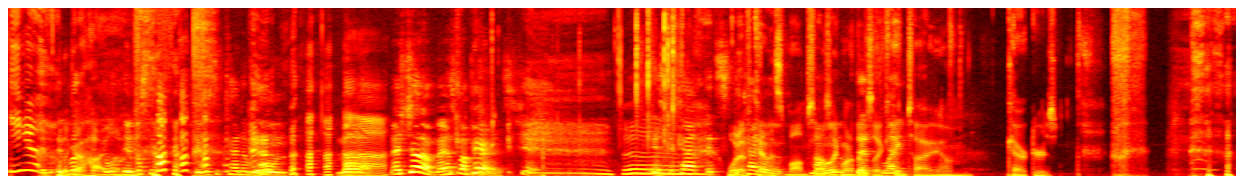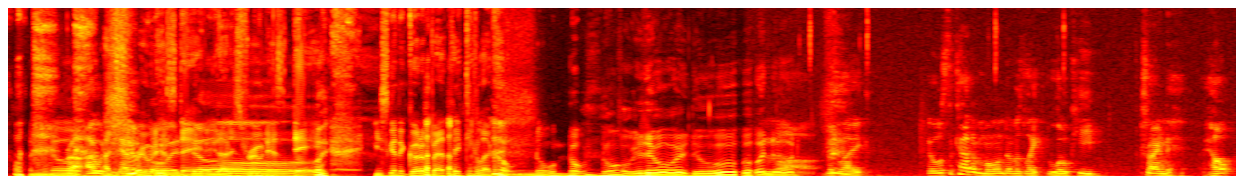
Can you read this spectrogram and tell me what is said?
yeah, It, it, like was, a high it, one. it, was, it was the kind of moan. No, no, man, shut up, man. It's my parents. Shit. It's the kind. It's what the if kind Kevin's of mom sounds like one of those that's like, hentai um characters? no. Bro, I would I never. ruined his Oh, day, dude. I just ruined his day. He's gonna go to bed thinking like, oh no, no, no. no, no, No, but like, it was the kind of moan that was like low key trying to help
